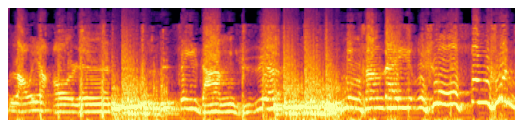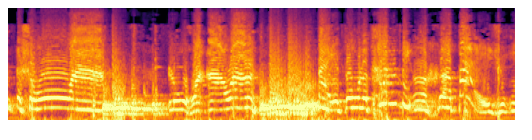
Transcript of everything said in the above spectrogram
老妖人？贼张举，命丧在英雄冯顺的手啊！芦花王带走了残兵和败军，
